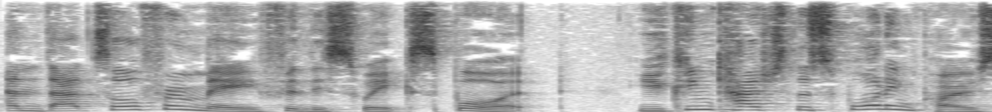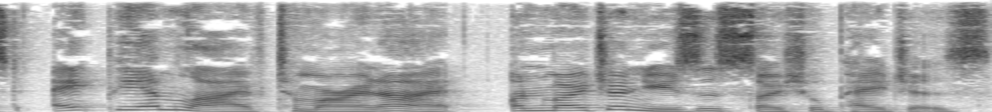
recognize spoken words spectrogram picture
And that's all from me for this week's sport. You can catch the Sporting Post 8pm live tomorrow night on Mojo News' social pages.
